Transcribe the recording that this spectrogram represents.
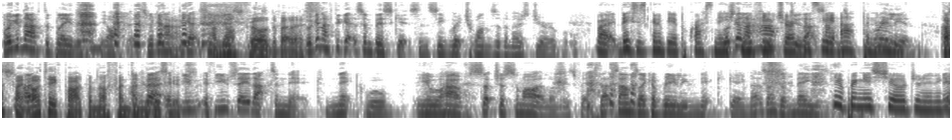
We're gonna have to play this in the office. We're gonna have to get some I'm not thrilled about this. We're gonna have to get some biscuits and see which ones are the most durable. right, this is going to be a We're procrastination gonna in the future. have to. I can that see it sounds happening. brilliant. That's I, fine. I, I'll take part, but I'm not I funding the bet if biscuits. you if you say that to Nick, Nick will he will have such a smile on his face. That sounds like a really Nick game. That sounds amazing. He'll bring his children in again.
